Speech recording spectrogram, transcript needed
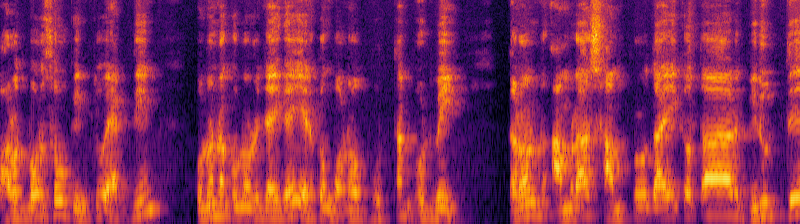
ভারতবর্ষও কিন্তু একদিন কোনো না কোনো জায়গায় এরকম গণ অভ্যুত্থান ঘটবেই। কারণ আমরা সাম্প্রদায়িকতার বিরুদ্ধে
